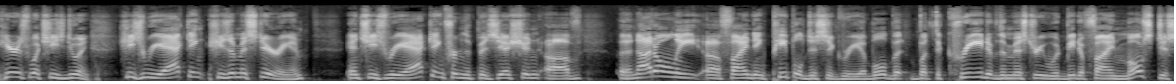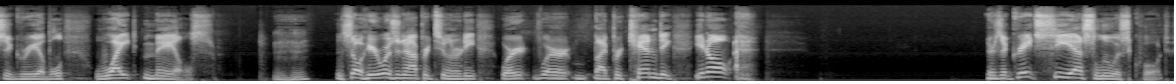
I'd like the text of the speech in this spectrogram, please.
here's what she's doing. She's reacting. She's a Mysterian, and she's reacting from the position of uh, not only uh, finding people disagreeable, but but the creed of the mystery would be to find most disagreeable white males. Mm-hmm. And so here was an opportunity where where by pretending, you know, there's a great C.S. Lewis quote.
